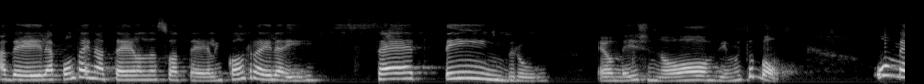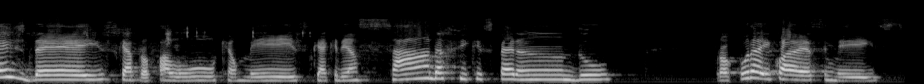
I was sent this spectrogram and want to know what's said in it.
Cadê ele? Aponta aí na tela, na sua tela. Encontra ele aí. Setembro. É o mês 9. Muito bom. O mês 10, que a Pro falou, que é o mês que a criançada fica esperando. Procura aí qual é esse mês.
